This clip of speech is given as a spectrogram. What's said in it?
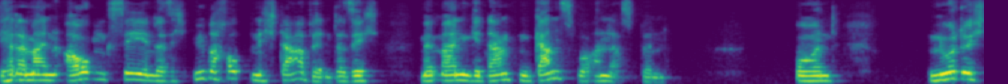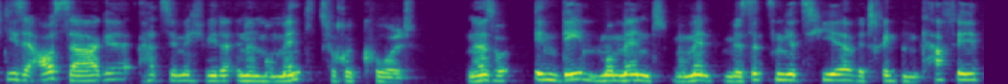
Die hat an meinen Augen gesehen, dass ich überhaupt nicht da bin, dass ich mit meinen Gedanken ganz woanders bin. Und nur durch diese Aussage hat sie mich wieder in einen Moment zurückgeholt. Ne, so in dem Moment, Moment, wir sitzen jetzt hier, wir trinken einen Kaffee,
